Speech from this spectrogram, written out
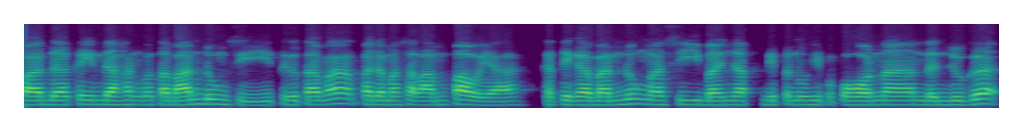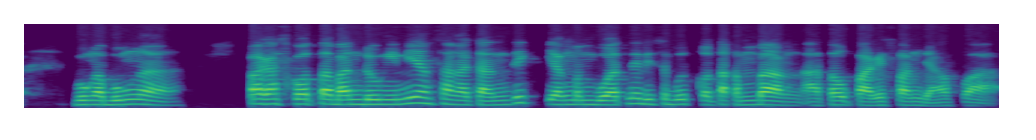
pada keindahan kota Bandung sih, terutama pada masa lampau ya, ketika Bandung masih banyak dipenuhi pepohonan dan juga bunga-bunga. Paras kota Bandung ini yang sangat cantik yang membuatnya disebut kota kembang atau Paris Van Java.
